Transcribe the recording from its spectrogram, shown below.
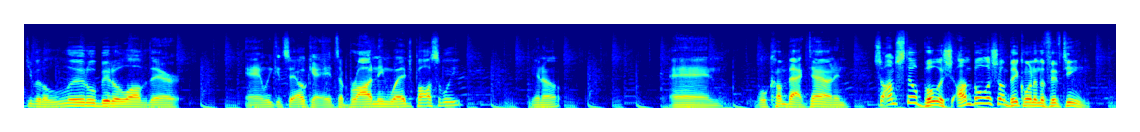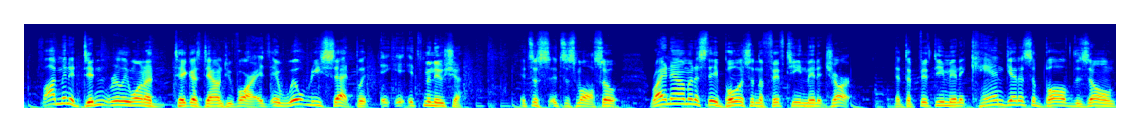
give it a little bit of love there, and we could say, okay, it's a broadening wedge, possibly, you know, and we'll come back down. And so I'm still bullish. I'm bullish on Bitcoin in the 15. Five minute didn't really want to take us down too far. It, it will reset, but it, it, it's minutia. It's a it's a small. So right now I'm going to stay bullish on the 15 minute chart. That the 15 minute can get us above the zone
